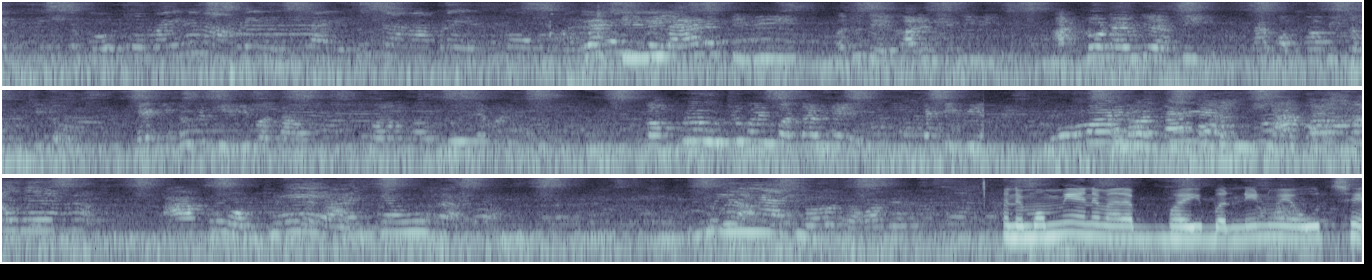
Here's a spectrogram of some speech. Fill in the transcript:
એટલે ટીવી લાયા ને ટીવી? હજુ દેખાડ્યું નહીં ટીવી. આટલો ટાઈમ તો હતી તારા પપ્પા બી પૂછી લો. મેં કીધું કે ટીવી બતાવો. તો અમને જોઈ લે મારી કપડું ઊંચું કરી બતાવ્યું નહીં કે ટીવી અને મમ્મી અને મારા ભાઈ બંનેનું એવું જ છે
